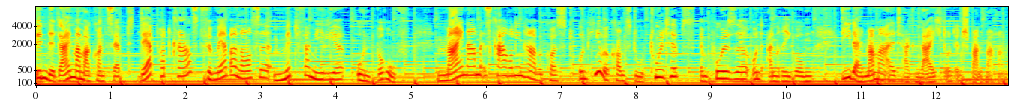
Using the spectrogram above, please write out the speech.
Finde dein Mama-Konzept, der Podcast für mehr Balance mit Familie und Beruf. Mein Name ist Caroline Habekost und hier bekommst du Tooltips, Impulse und Anregungen, die dein Mama-Alltag leicht und entspannt machen.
